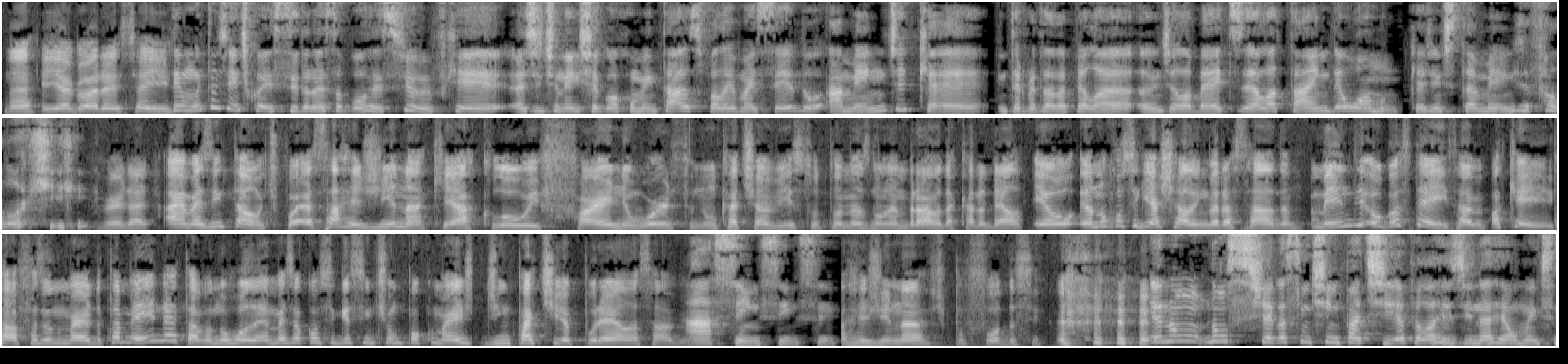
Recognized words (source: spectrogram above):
né? E agora é esse aí. Tem muita gente conhecida nessa porra desse filme, porque a gente nem chegou a comentar, eu falei mais cedo, a Mandy, que é interpretada pela Angela Betts, ela tá em The Woman, que a gente também já falou aqui. Verdade. Ah, mas então, tipo, essa Regina, que é a Chloe Farnworth, nunca tinha visto, pelo menos não lembrava da cara dela. Eu, eu não consegui achar ela engraçada. A Mandy, eu gostei, sabe? Ok, tava fazendo merda também, né? Tava no rolê, mas eu consegui sentir um pouco mais de empatia por ela, sabe? Ah, sim, sim, sim. A Regina, tipo, foda-se. Eu não, não chego a sentir empatia pela Regina, realmente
